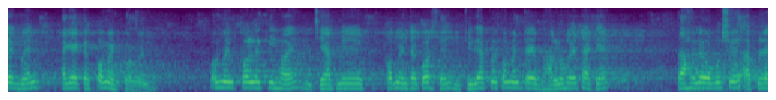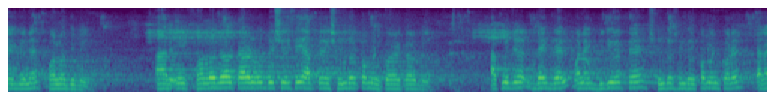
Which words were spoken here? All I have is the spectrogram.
দেখবেন, আগে একটা কমেন্ট করবেন। কমেন্ট করলে কি হয়? যে আপনি কমেন্টটা করছেন, যদি আপনার কমেন্টটা ভালো হয়ে থাকে, তাহলে অবশ্যই আপনারা একজনে ফলো দিবে। আর এই ফলো দেওয়ার কারণ উদ্দেশ্য হচ্ছে আপনি সুন্দর কমেন্ট করার কারণে। আপনি যে দেখবেন, অনেক ভিডিওতে সুন্দর সুন্দর কমেন্ট করে, তারা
